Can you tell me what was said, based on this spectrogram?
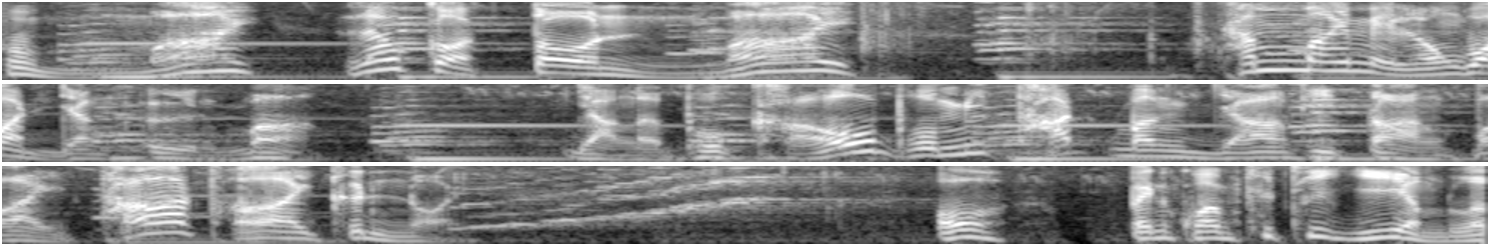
พุ่มไม้ แล้วก็ต้นไม้ทำไมไม่ลองวาดอย่างอื่นบ้าง อย่างภูเขาภูมิทัศน์บางอย่างที่ต่างไปท้าทายขึ้นหน่อย โอ้เป็นความคิดที่เยี่ยมเล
